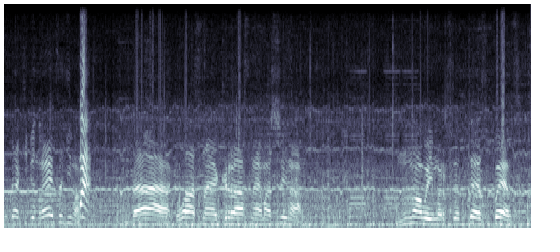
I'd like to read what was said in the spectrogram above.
Ну как, тебе нравится, Дима? Да, классная красная машина. Новый Mercedes-Benz.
